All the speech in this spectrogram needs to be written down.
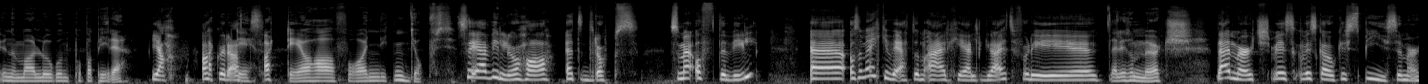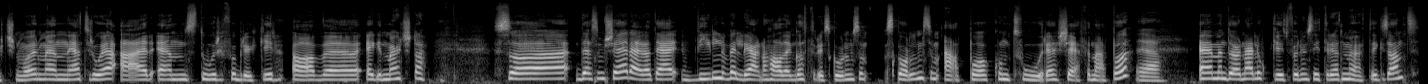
Unormal-logoen på papiret. Ja, akkurat. Artig, artig å ha, få en liten drops. Så jeg ville jo ha et drops, som jeg ofte vil, eh, og som jeg ikke vet om er helt greit, fordi Det er liksom merch. Det er merch. Vi vi skal jo ikke spise merchen vår, men jeg tror jeg er en stor forbruker av uh, egen merch. da. Så det som skjer, er at jeg vil veldig gjerne ha den godteriskålen som, skålen som er på kontoret sjefen er på. Ja. Uh, men døren er lukket, for hun sitter i et møte. ikke sant?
